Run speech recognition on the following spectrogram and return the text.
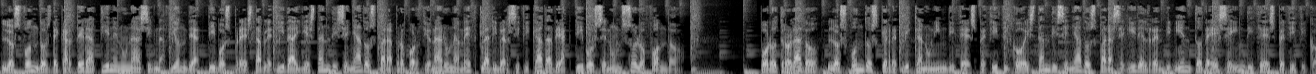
Los fondos de cartera tienen una asignación de activos preestablecida y están diseñados para proporcionar una mezcla diversificada de activos en un solo fondo. Por otro lado, los fondos que replican un índice específico están diseñados para seguir el rendimiento de ese índice específico.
